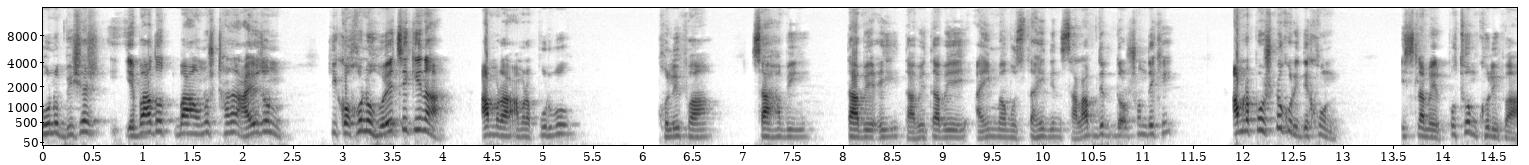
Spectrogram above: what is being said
কোনো বিশেষ এবাদত বা অনুষ্ঠানের আয়োজন কি কখনো হয়েছে কি না? আমরা আমরা পূর্ব খলিফা, সাহাবি তাবে এই তাবে তাবে আইম্মা মুস্তাহিদিন সালাবদের দর্শন দেখি আমরা প্রশ্ন করি, দেখুন, ইসলামের প্রথম খলিফা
